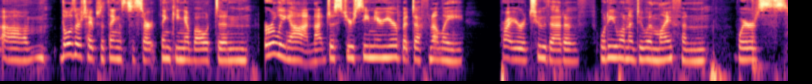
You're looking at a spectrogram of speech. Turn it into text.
um, those are types of things to start thinking about and early on, not just your senior year, but definitely prior to that of what do you want to do in life and where's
